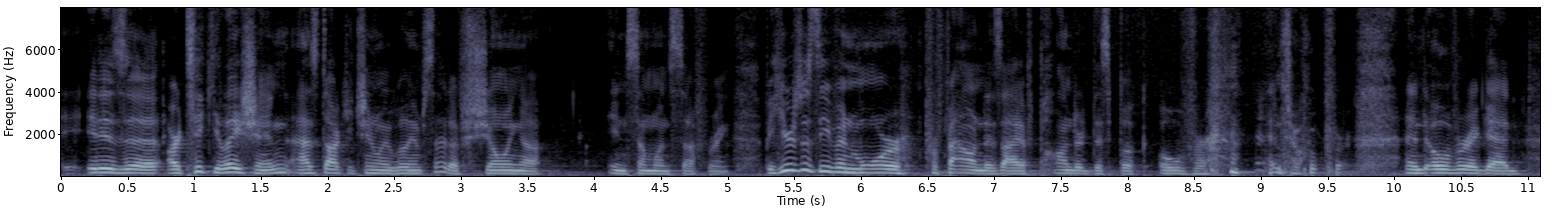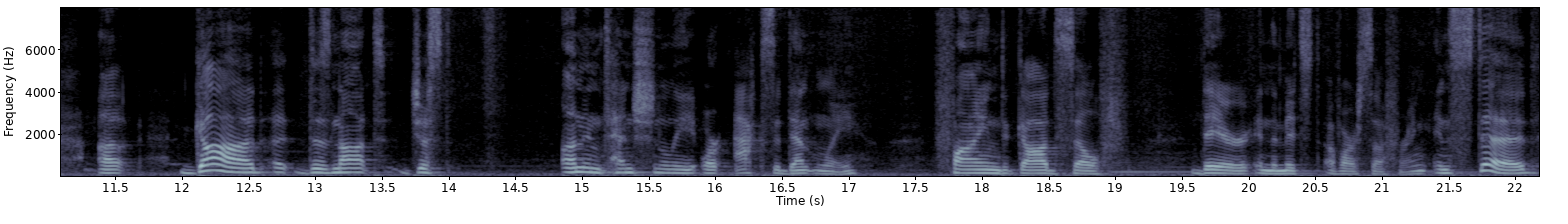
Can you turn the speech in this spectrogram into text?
it is an articulation, as Dr. Chinwe Williams said, of showing up in someone's suffering. But here's what's even more profound as I have pondered this book over and over and over again. Uh, God uh, does not just unintentionally or accidentally find God's self there in the midst of our suffering. Instead,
